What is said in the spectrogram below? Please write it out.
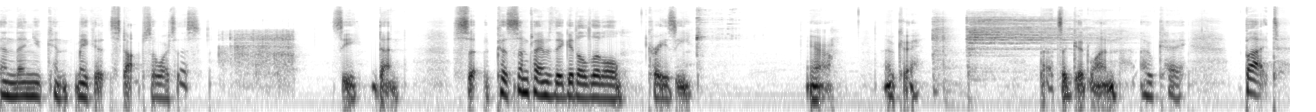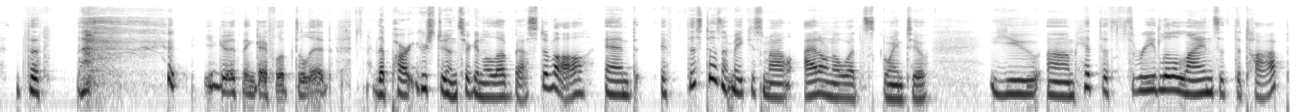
and then you can make it stop. So watch this. See, done. So, because sometimes they get a little crazy. Yeah. Okay. That's a good one. Okay. But the you're going to think I flipped a lid. The part your students are going to love best of all, and if this doesn't make you smile, I don't know what's going to. You um, hit the three little lines at the top,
